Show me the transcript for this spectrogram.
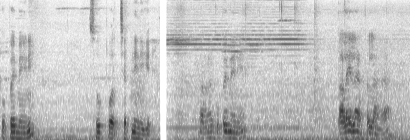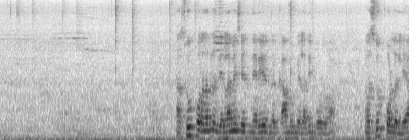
குப்பை மேனி சூப்பர் சட்னி இன்றைக்கி பாருங்கள் குப்பை மேனி தலையெல்லாம் எடுத்துடலாங்க. சூப் போடுறதா இருந்தால் இது எல்லாமே சேர்த்து நிறைய இந்த காம்பும் எல்லாத்தையும் போடுவோம். நம்ம சூப் போடல இல்லையா?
